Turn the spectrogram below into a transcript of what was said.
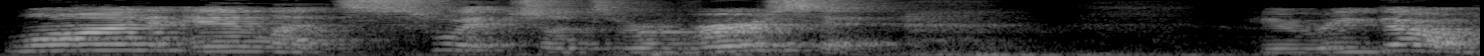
one, and let's switch. Let's reverse it. Here we go.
